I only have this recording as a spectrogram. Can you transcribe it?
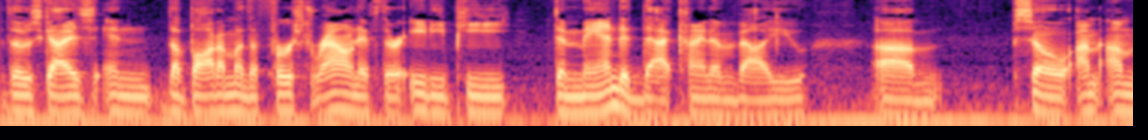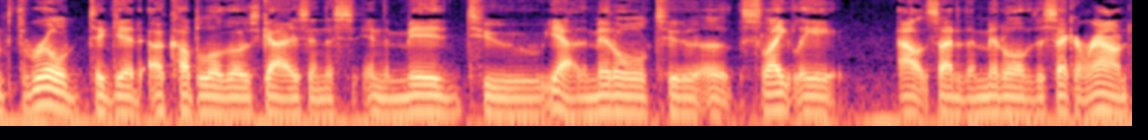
those guys in the bottom of the first round if their ADP demanded that kind of value. Um, so I'm I'm thrilled to get a couple of those guys in this in the mid to yeah the middle to uh, slightly outside of the middle of the second round.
